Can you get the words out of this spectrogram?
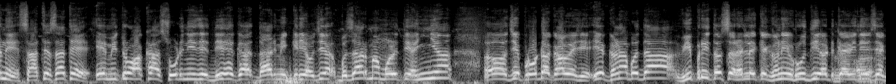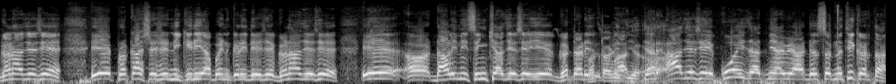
અને સાથે સાથે એ મિત્રો આખા છોડની જે દેહ ધાર્મિક ક્રિયાઓ જે બજારમાં મળતી અહીંયા જે પ્રોડક્ટ આવે છે એ ઘણા બધા વિપરીત અસર એટલે કે ઘણી વૃદ્ધિ અટકાવી દે છે. ઘણા જે છે એ પ્રકાશની ક્રિયા બંધ કરી દે છે. ઘણા જે છે એ ડાળીની સંખ્યા જે છે એ ઘટાડી ત્યારે આ જે છે એ કોઈ જાતની આવી આડઅસર નથી કરતા.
